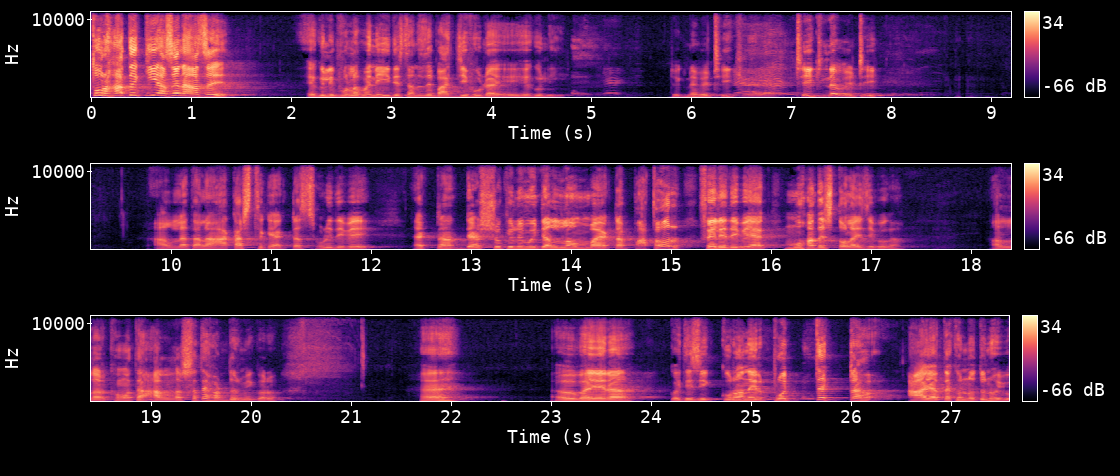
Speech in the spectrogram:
তোর হাতে কি আছে না আছে? এগুলি ফোলা পায়নি ঈদের স্থানে যে বাহ্যি ফুটায় এই এগুলি। ঠিক না বে, ঠিক? ঠিক না বে, ঠিক? আল্লাহ তালা আকাশ থেকে একটা ছুঁড়ে দিবে, একটা দেড়শো কিলোমিটার লম্বা একটা পাথর ফেলে দেবে, এক মহাদেশ তলায় যাবে আল্লাহর ক্ষমতা আল্লাহর সাথে হরদর্মি করো। হ্যাঁ? ও ভাইয়েরা, কইতেছি কোরআনের প্রত্যেকটা আয়াত এখন নতুন হইব।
